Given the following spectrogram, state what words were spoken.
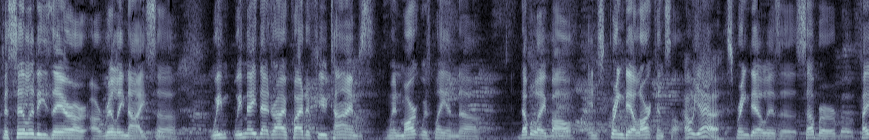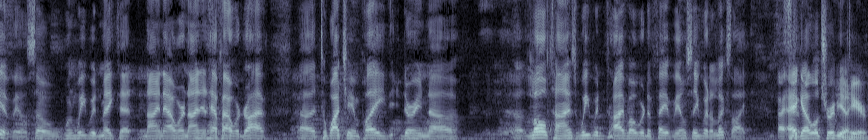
facilities there are, are really nice. Uh, we we made that drive quite a few times when Mark was playing uh, double A ball in Springdale, Arkansas. Oh yeah. Springdale is a suburb of Fayetteville, so when we would make that nine hour, nine and a half hour drive uh, to watch him play during uh, uh, lull times, we would drive over to Fayetteville and see what it looks like. I, I got a little trivia here.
